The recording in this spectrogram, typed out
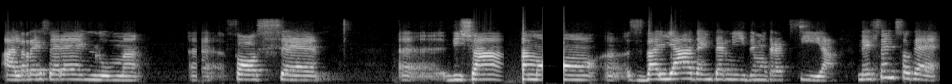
al referendum, eh, fosse, eh, diciamo, eh, sbagliata in termini di democrazia, nel senso che eh,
